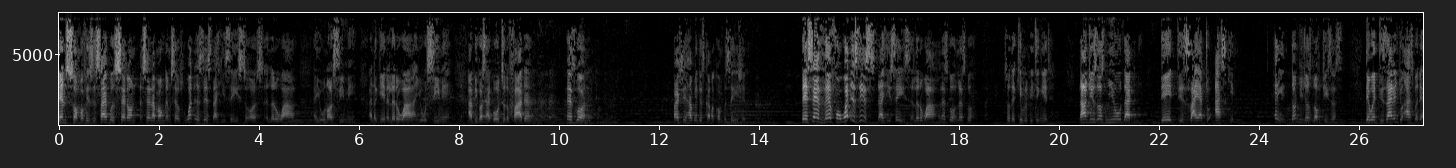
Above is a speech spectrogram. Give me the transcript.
Then some of his disciples said, on, said among themselves, What is this that he says to us? A little while and you will not see me. And again, a little while and you will see me. And because I go to the Father. Let's go on. Why is he having this kind of conversation? They said, Therefore, what is this that he says? A little while. Let's go, let's go. So they keep repeating it. Now Jesus knew that they desired to ask him, Hey, don't you just love Jesus? They were desiring to ask, but they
